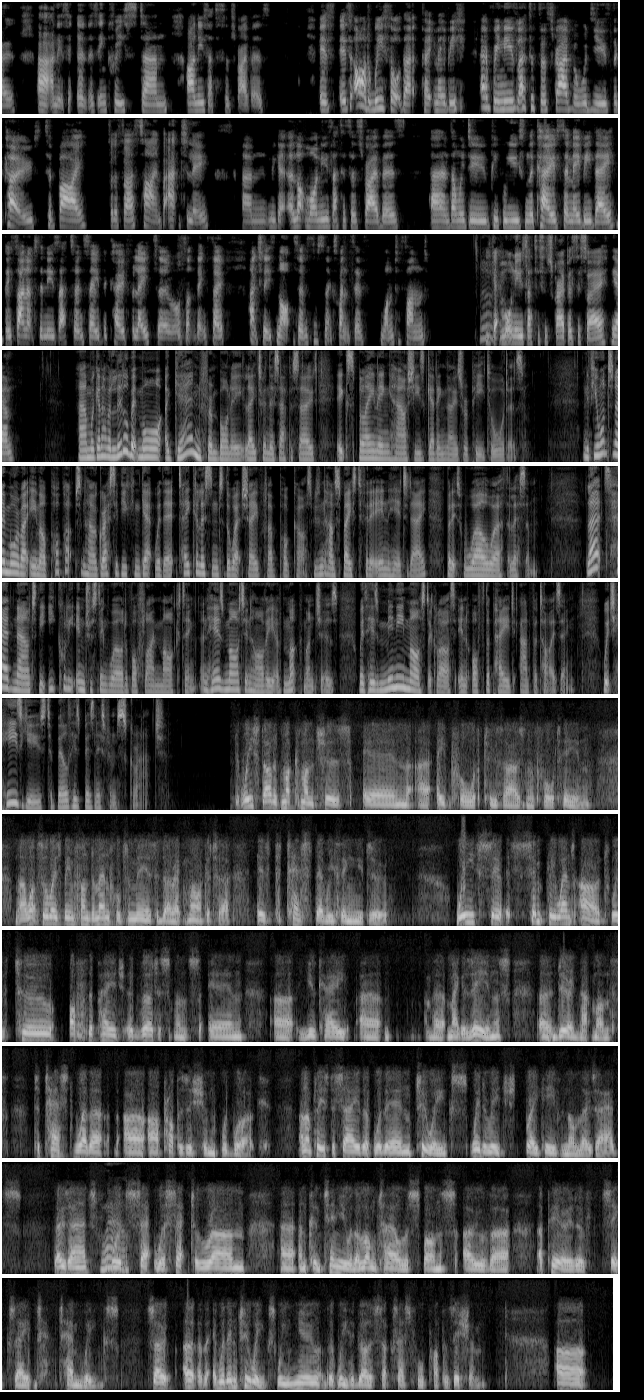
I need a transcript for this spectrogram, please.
uh, and it's, it's increased, um, our newsletter subscribers it's it's odd. We thought that maybe every newsletter subscriber would use the code to buy for the first time, but actually, um, we get a lot more newsletter subscribers and than we do people using the code. So maybe they they sign up to the newsletter and save the code for later or something. So actually, it's not so it's not an expensive one to fund. Oh. You get more newsletter subscribers this way. Yeah. And we're going to have a little bit more again from Bonnie later in this episode, explaining how she's getting those repeat orders. And if you want to know more about email pop ups and how aggressive you can get with it, take a listen to the Wet Shave Club podcast. We didn't have space to fit it in here today, but it's well worth a listen. Let's head now to the equally interesting world of offline marketing. And here's Martin Harvey of Muck Munchers with his mini masterclass in off the page advertising, which he's used to build his business from scratch. We started Muck Munchers in uh, April of 2014. Now, what's always been fundamental to me as a direct marketer is to test everything you do. We si- simply went out with two off-the-page advertisements in uh, UK uh, magazines uh, during that month to test whether our, our proposition would work. And I'm pleased to say that within two weeks, we'd reached break even on those ads. Those ads wow. set, were set to run uh, and continue with a long tail response over a period of six, eight, ten weeks. So uh, within two weeks, we knew that we had got a successful proposition. Uh,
